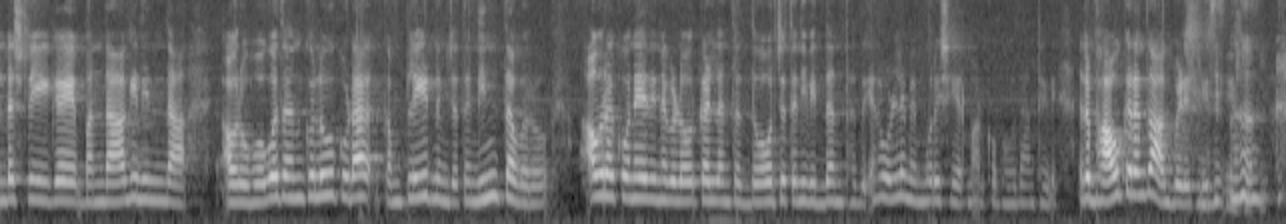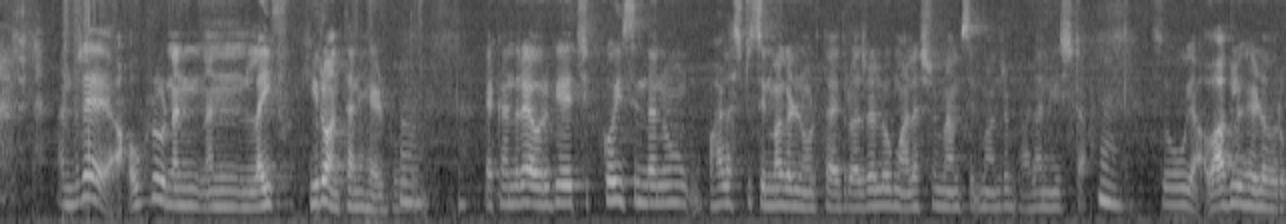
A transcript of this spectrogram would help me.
ಇಂಡಸ್ಟ್ರಿಗೆ ಬಂದಾಗಿನಿಂದ ಅವರು ಹೋಗೋ ತನಕಲೂ ಕೂಡ ಕಂಪ್ಲೀಟ್ ನಿಮ್ಮ ಜೊತೆ ನಿಂತವರು. ಅವರ ಕೊನೆಯ ದಿನಗಳು ಅವ್ರು ಕಳೆದಂಥದ್ದು ಅವ್ರ ಜೊತೆ ನೀವು ಇದ್ದಂಥದ್ದು ಏನೋ ಒಳ್ಳೆ ಮೆಮೊರಿ ಶೇರ್ ಮಾಡ್ಕೋಬಹುದಾ ಅಂತ ಹೇಳಿ. ಅಂದರೆ ಭಾವುಕರಂತೂ ಆಗಬೇಡಿ ಪ್ಲೀಸ್ ಅಂದ್ರೆ ಅವರು ನನ್ನ ನನ್ನ ಲೈಫ್ ಹೀರೋ ಅಂತಾನೆ ಹೇಳ್ಬೋದು. ಯಾಕಂದ್ರೆ ಅವ್ರಿಗೆ ಚಿಕ್ಕ ವಯಸ್ಸಿಂದನೂ ಬಹಳಷ್ಟು ಸಿನಿಮಾಗಳು ನೋಡ್ತಾ ಇದ್ರು. ಅದರಲ್ಲೂ ಮಹಾಲಕ್ಷ್ಮಿ ಮ್ಯಾಮ್ ಸಿನಿಮಾ ಅಂದ್ರೆ ಬಹಳನೇ ಇಷ್ಟ. ಸೊ ಯಾವಾಗಲೂ ಹೇಳೋರು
